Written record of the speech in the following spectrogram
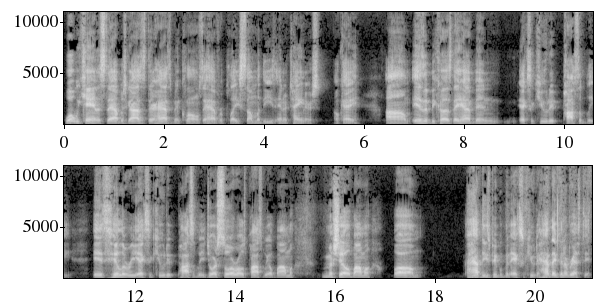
What we can establish, guys, is there has been clones that have replaced some of these entertainers Okay. Um, is it because they have been executed? Possibly. Is Hillary executed? Possibly. George Soros, possibly. Obama, Michelle Obama. Um, have these people been executed? Have they been arrested?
